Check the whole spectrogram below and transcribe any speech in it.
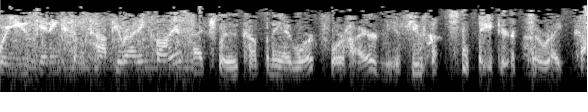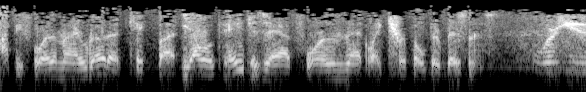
Were you getting some copywriting clients? Actually, the company I worked for hired me a few months later to write copy for them, and I wrote a kick butt yellow pages ad for them that like tripled their business. Were you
